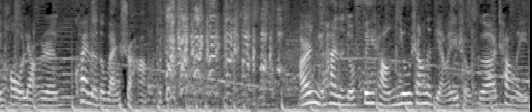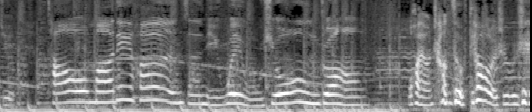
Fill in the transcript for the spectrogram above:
以后两个人快乐的玩耍。而女汉子就非常忧伤的点了一首歌，唱了一句：“草马的汉子，你威武雄壮。”我好像唱走调了，是不是？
